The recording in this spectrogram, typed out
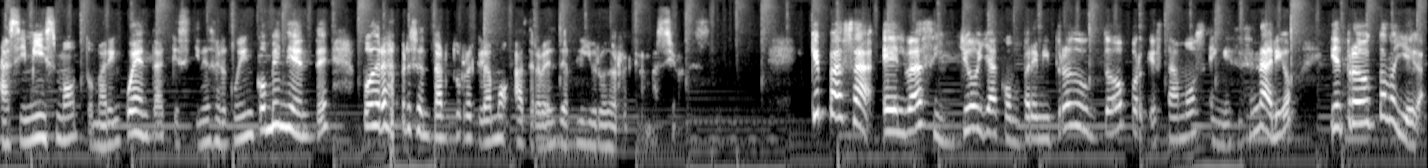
Asimismo, tomar en cuenta que si tienes algún inconveniente, podrás presentar tu reclamo a través del libro de reclamaciones. ¿Qué pasa, Elba, si yo ya compré mi producto porque estamos en ese escenario y el producto no llega?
